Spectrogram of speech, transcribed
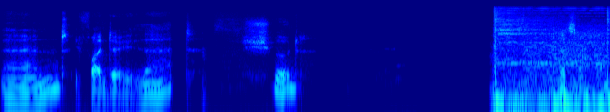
and if I do that, should. That's not. fun.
